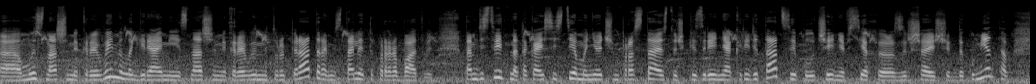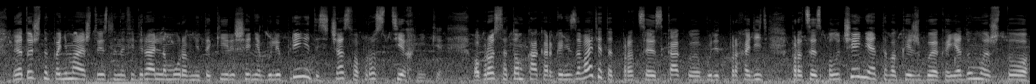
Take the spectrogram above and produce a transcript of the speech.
э, мы с нашими краевыми лагерями и с нашими краевыми туроператорами стали это прорабатывать. Там действительно такая система не очень простая с точки зрения аккредитации, получения всех разрешающих документов. Но я точно понимаю, что если на федеральном уровне такие решения были приняты, сейчас вопрос техники. Вопрос о том, как организовать этот процесс, как будет проходить процесс получения получения этого кэшбэка. Я думаю, что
